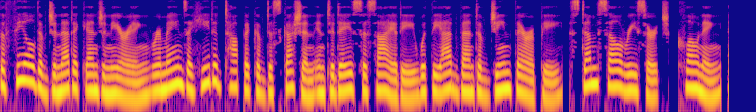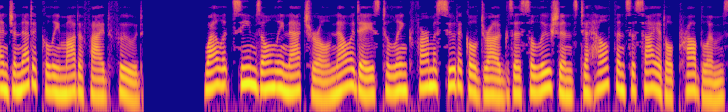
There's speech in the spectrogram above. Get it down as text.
The field of genetic engineering remains a heated topic of discussion in today's society with the advent of gene therapy, stem cell research, cloning, and genetically modified food. While it seems only natural nowadays to link pharmaceutical drugs as solutions to health and societal problems,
